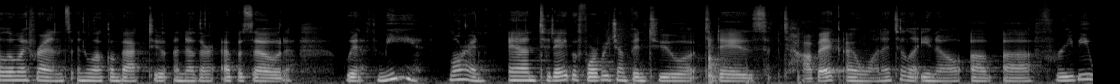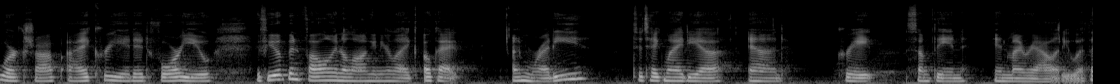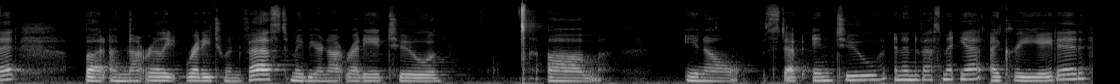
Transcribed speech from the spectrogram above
Hello, my friends, and welcome back to another episode with me, Lauren. And today, before we jump into today's topic, I wanted to let you know of a freebie workshop I created for you. If you have been following along and you're like, okay, I'm ready to take my idea and create something in my reality with it, but I'm not really ready to invest. Maybe you're not ready to, um, you know, step into an investment yet. I created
